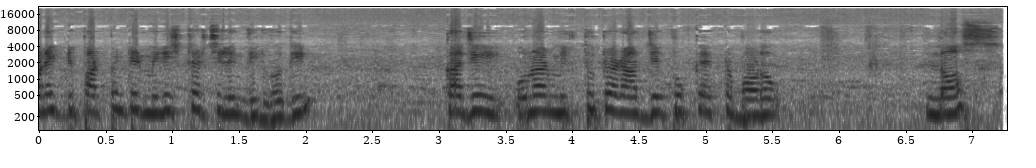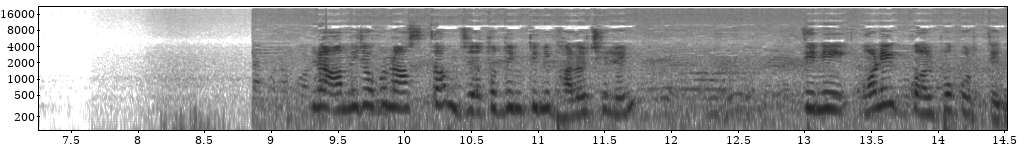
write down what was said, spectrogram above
অনেক ডিপার্টমেন্টের মিনিস্টার ছিলেন দীর্ঘদিন। কাজেই ওনার মৃত্যুটা রাজ্যের পক্ষে একটা বড় লস না, আমি যখন আসতাম, যতদিন তিনি ভালো ছিলেন, তিনি অনেক গল্প করতেন।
